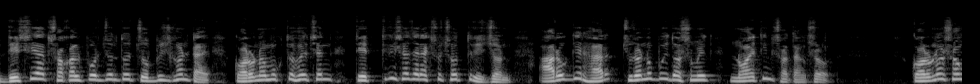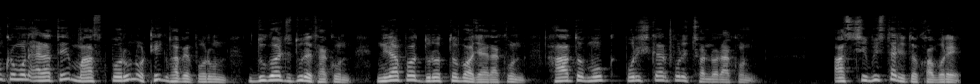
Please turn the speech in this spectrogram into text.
দেশে আজ সকাল পর্যন্ত চব্বিশ ঘন্টায় করোনামুক্ত হয়েছেন তেত্রিশ হাজার একশো ছত্রিশ জন। আরোগ্যের হার চুরানব্বই দশমিক নয় তিন শতাংশ। করোনা সংক্রমণ এড়াতে মাস্ক পরুন ও ঠিকভাবে পরুন। দুগজ দূরে থাকুন। নিরাপদ দূরত্ব বজায় রাখুন। হাত ও মুখ পরিষ্কার পরিচ্ছন্ন রাখুন। আসছি বিস্তারিত খবরে।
